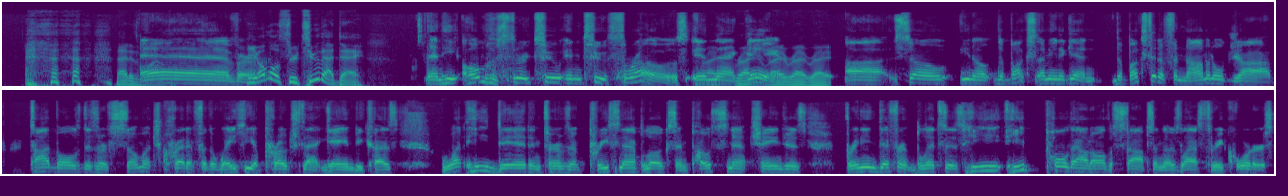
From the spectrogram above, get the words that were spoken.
that is wild. ever. He almost threw two that day and he almost threw two in two throws in right, that right, game. Right, right, right. Uh, so you know the Bucs. I mean, again, the Bucs did a phenomenal job. Todd Bowles deserves so much credit for the way he approached that game because what he did in terms of pre-snap looks and post-snap changes, bringing different blitzes, he he pulled out all the stops in those last three quarters,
